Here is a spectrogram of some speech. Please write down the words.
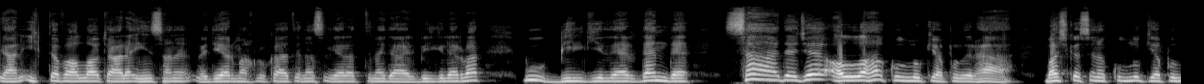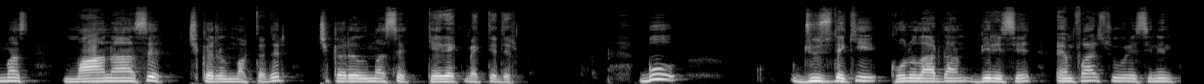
yani ilk defa Allahu Teala insanı ve diğer mahlukatı nasıl yarattığına dair bilgiler var. Bu bilgilerden de sadece Allah'a kulluk yapılır ha. Başkasına kulluk yapılmaz manası çıkarılmaktadır. Çıkarılması gerekmektedir. Bu cüzdeki konulardan birisi Enfal suresinin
